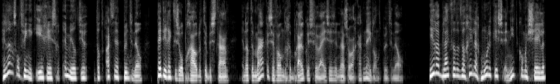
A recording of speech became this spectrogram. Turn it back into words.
Helaas ontving ik eergisteren een mailtje dat artsnet.nl per direct is opgehouden te bestaan en dat de makers ervan de gebruikers verwijzen naar zorgkaartnederland.nl. Hieruit blijkt dat het wel heel erg moeilijk is en niet commerciële,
